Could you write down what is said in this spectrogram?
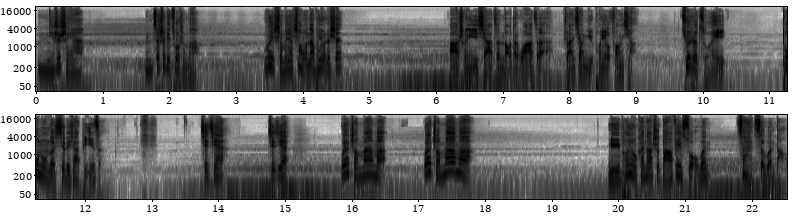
你是谁呀？你在这里做什么？为什么要上我男朋友的身？阿成一下子脑袋瓜子转向女朋友方向，撅着嘴，嘟哝的吸了一下鼻子。姐姐，姐姐，我要找妈妈，我要找妈妈。女朋友看他是答非所问，再次问道：“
